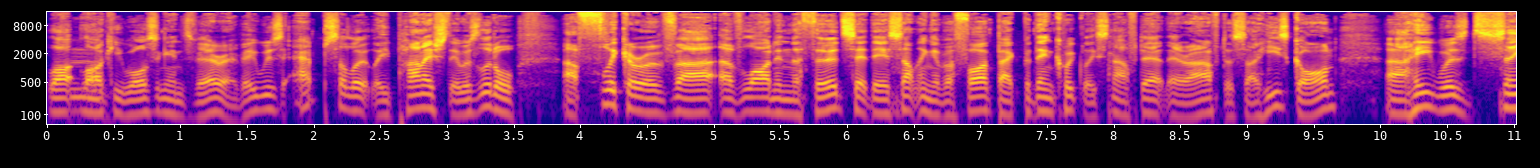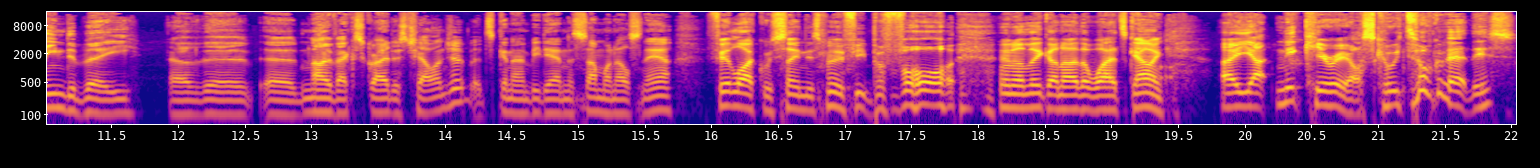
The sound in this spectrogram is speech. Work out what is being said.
like, like he was against Zverev. He was absolutely punished. There was a little uh, flicker of, uh, of light in the third set there, something of a fight back, but then quickly snuffed out thereafter. So he's gone. Uh, he was seen to be uh, the uh, Novak's greatest challenger. but It's going to be down to someone else now. Feel like we've seen this movie before, and I think I know the way it's going. Uh, yeah, Nick Kyrgios. Can we talk about this?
